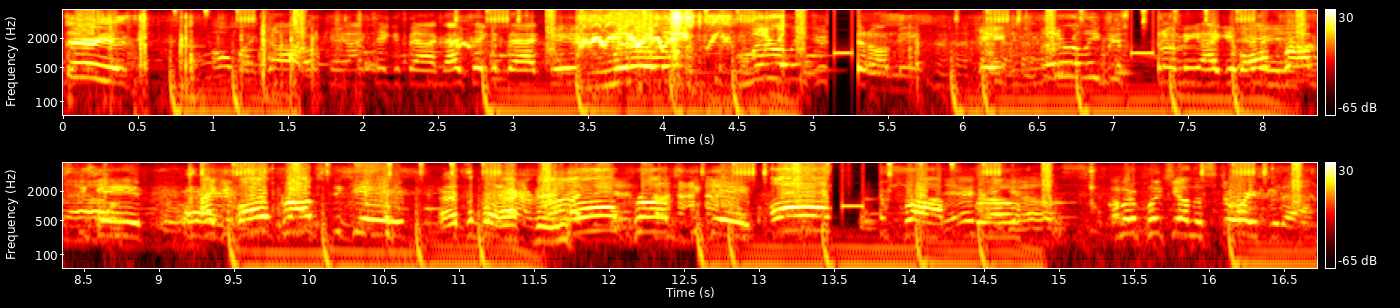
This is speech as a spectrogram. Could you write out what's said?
There he is. My god, okay, I take it back, I take it back. Gabe literally, literally just shit on me. Gabe literally just shit on me. I give all props to Gabe. I give all props to Gabe. That's a blackfin. All props to Gabe. All props, bro. I'm gonna put you on the story for that.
